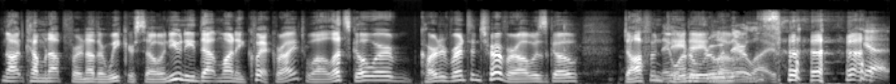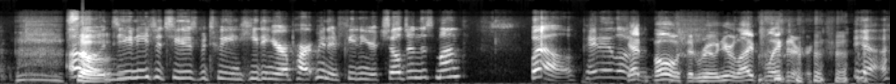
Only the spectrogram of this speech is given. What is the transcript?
not coming up for another week or so, and you need that money quick, right? Well, let's go where Carter, Brent, and Trevor always go. Dauphin And they wanna payday ruin their life. Yeah. So oh, do you need to choose between heating your apartment and feeding your children this month? Well, payday loans. Get both and ruin your life later. Yeah.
